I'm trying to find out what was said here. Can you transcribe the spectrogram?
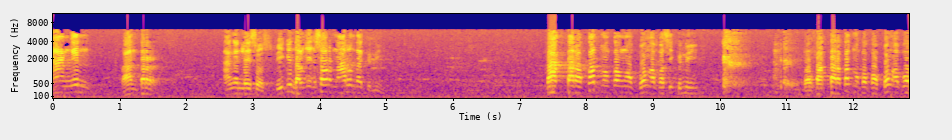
angin banter. Angin lesus. Bikin dalam isor narun ta geni. Fakta rokot moko ngobong apa si geni. Fakta rokot moko kobong apa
